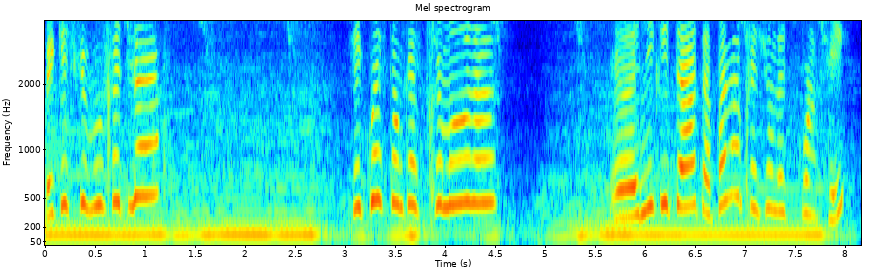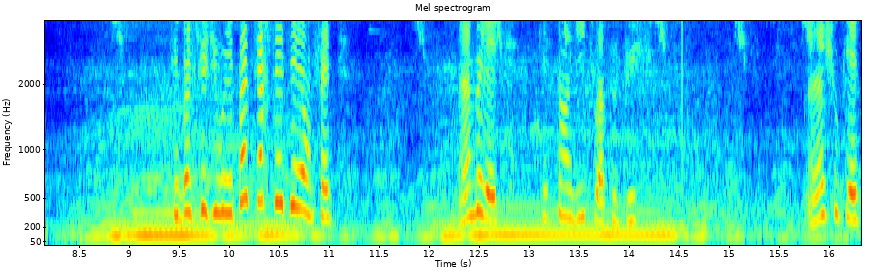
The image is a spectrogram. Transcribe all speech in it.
Mais qu'est-ce que vous faites là C'est quoi cet encastrement là euh, Nikita, t'as pas l'impression d'être coincé C'est parce que tu voulais pas te faire téter en fait. Hein Belette Qu'est-ce que t'en dis toi, Pupus Hein la chouquette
